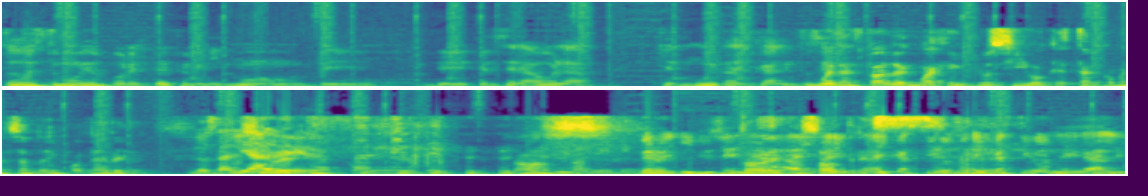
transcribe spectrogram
Todo esto movido por este feminismo de, de tercera ola que es muy radical. Entonces, bueno, todo el lenguaje inclusivo que están comenzando a imponer en los aliados. ¿no? Pero inclusive hay, castigos, hay castigos legales,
